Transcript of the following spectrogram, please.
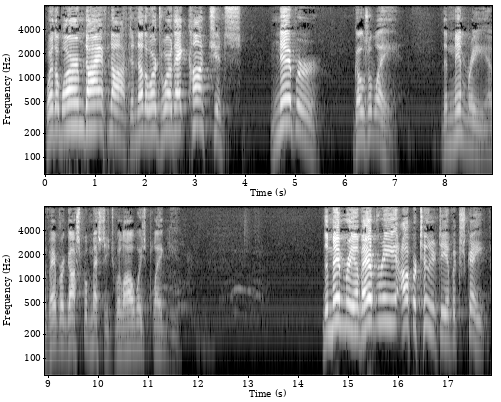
Where the worm dieth not. In other words, where that conscience never goes away. The memory of every gospel message will always plague you the memory of every opportunity of escape,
